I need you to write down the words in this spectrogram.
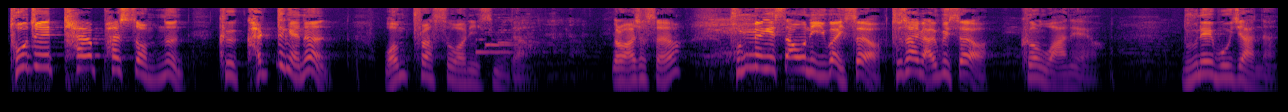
도저히 타협할 수 없는 그 갈등에는 원 플러스 원이 있습니다. 여러분 아셨어요? 분명히 싸우는 이유가 있어요. 두 사람이 알고 있어요. 그건 완이에요. 눈에 보이지 않는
